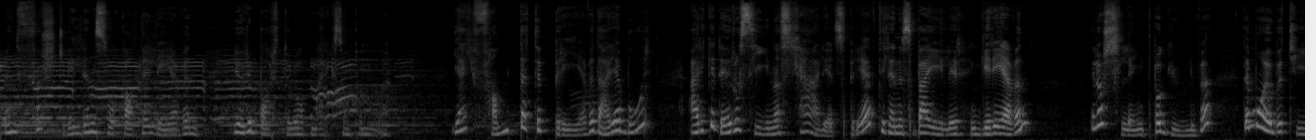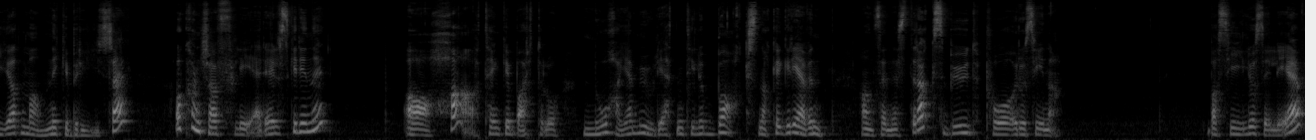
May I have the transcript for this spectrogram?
Men først vil den såkalte eleven gjøre Bartolo oppmerksom på noe. Jeg fant dette brevet der jeg bor. Er ikke det Rosinas kjærlighetsbrev til hennes beiler Greven? Det lå slengt på gulvet. Det må jo bety at mannen ikke bryr seg. Og kanskje har flere elskerinner? Aha, tenker Bartolo, nå har jeg muligheten til å baksnakke greven. Han sender straks bud på Rosina. Basilios elev,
